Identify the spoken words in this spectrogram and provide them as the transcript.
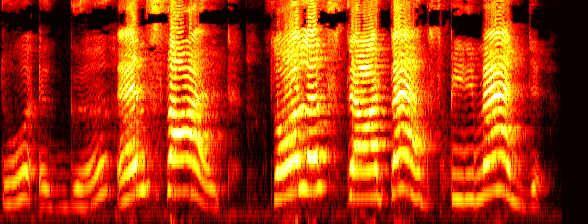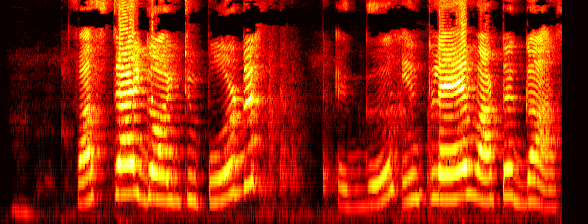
two eggs, and salt. So let's start the experiment. First I'm going to put egg in plain water glass.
